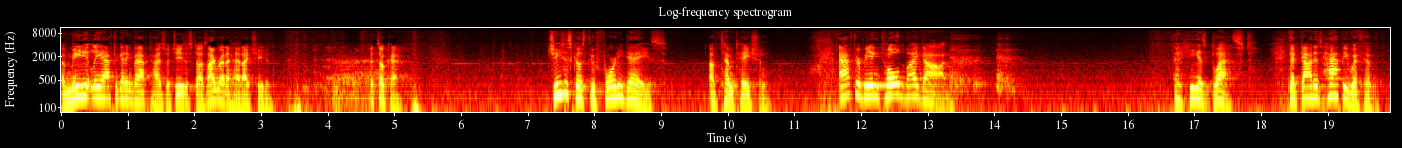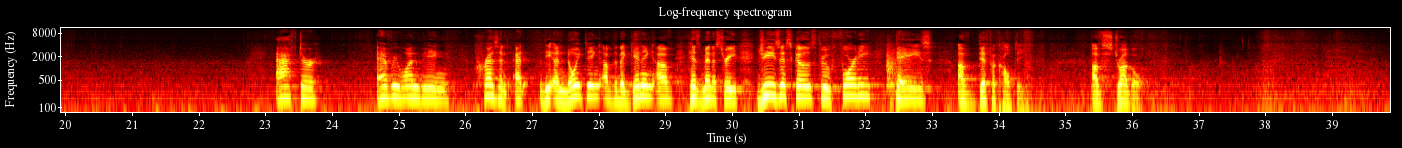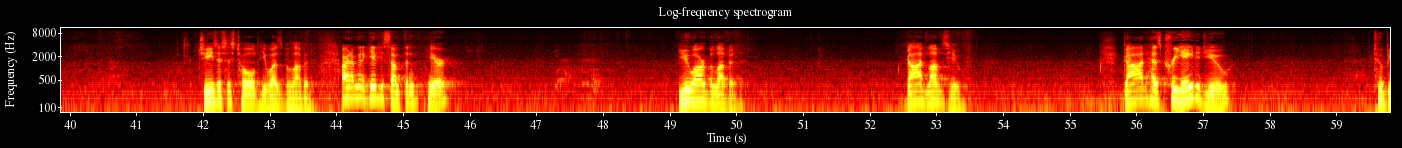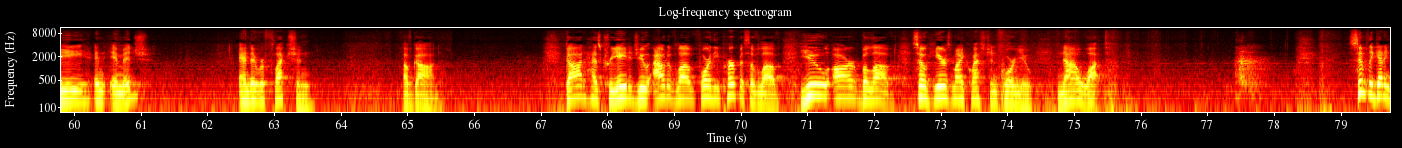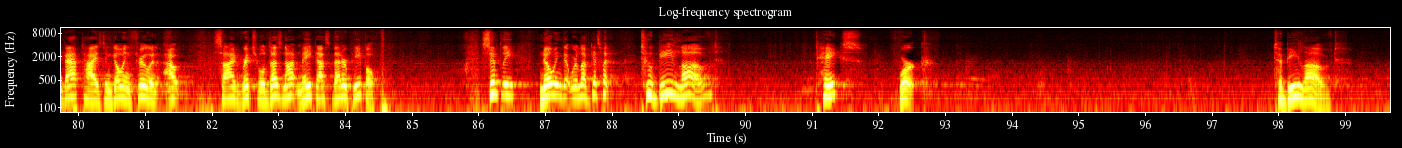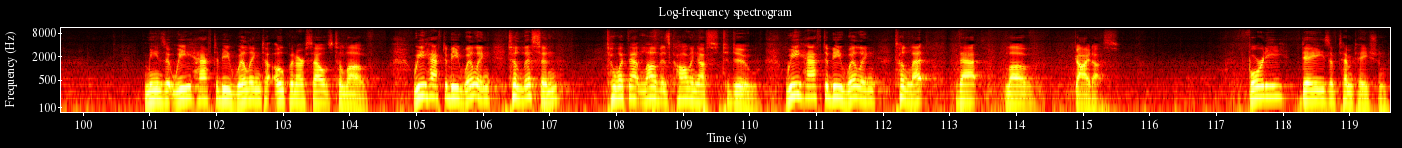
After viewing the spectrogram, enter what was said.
Immediately after getting baptized, what Jesus does. I read ahead, I cheated. It's okay. Jesus goes through 40 days of temptation after being told by God that he is blessed, that God is happy with him, after everyone being present at the anointing of the beginning of his ministry, Jesus goes through 40 days of difficulty, of struggle. Jesus is told he was beloved. All right, I'm going to give you something here. You are beloved. God loves you. God has created you to be an image and a reflection of God. God has created you out of love for the purpose of love. You are beloved. So here's my question for you. Now what? Simply getting baptized and going through an outside ritual does not make us better people. Simply knowing that we're loved. Guess what? To be loved takes work. To be loved means that we have to be willing to open ourselves to love. We have to be willing to listen to what that love is calling us to do. We have to be willing to let that love guide us. 40 days of temptation.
